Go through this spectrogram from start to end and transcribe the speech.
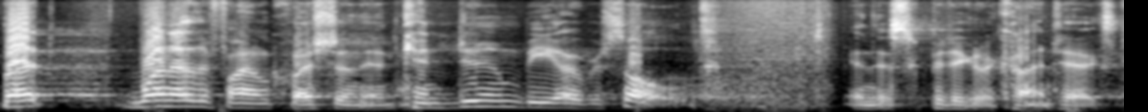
But one other final question then can doom be oversold? In this particular context.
